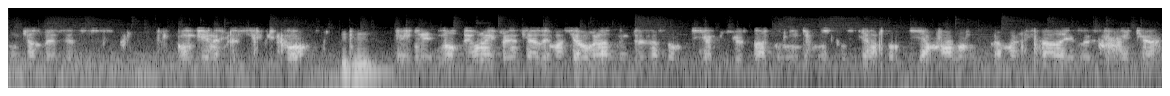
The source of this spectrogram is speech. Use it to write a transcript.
muchas veces un día en específico, eh, noté una diferencia demasiado grande entre la tortilla que yo estaba comiendo en México, que era tortilla a mano, caramelizada y recién hecha,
